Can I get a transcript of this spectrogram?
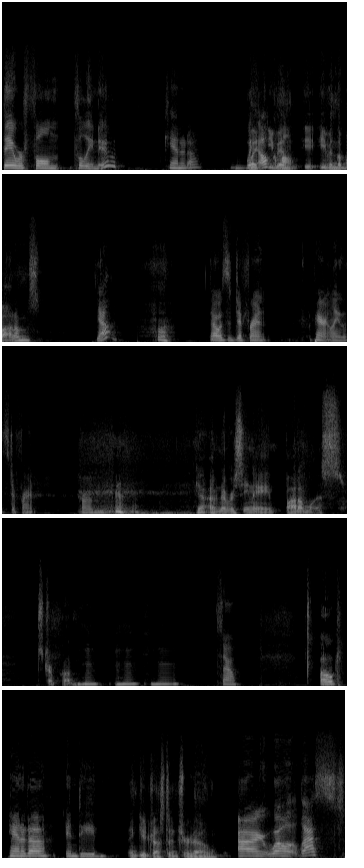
They were full fully nude. Canada with like alcohol. even even the bottoms Yeah. huh That was a different apparently that's different from America. yeah i've never seen a bottomless strip club hmm hmm hmm So, oh, Canada, indeed. thank you justin trudeau All right. Well, last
